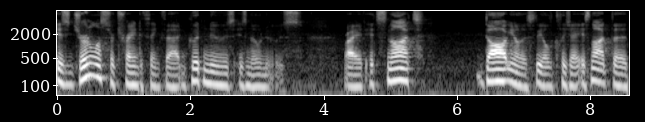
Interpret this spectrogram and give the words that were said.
is journalists are trained to think that good news is no news, right? It's not dog, you know, this the old cliche. It's not the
